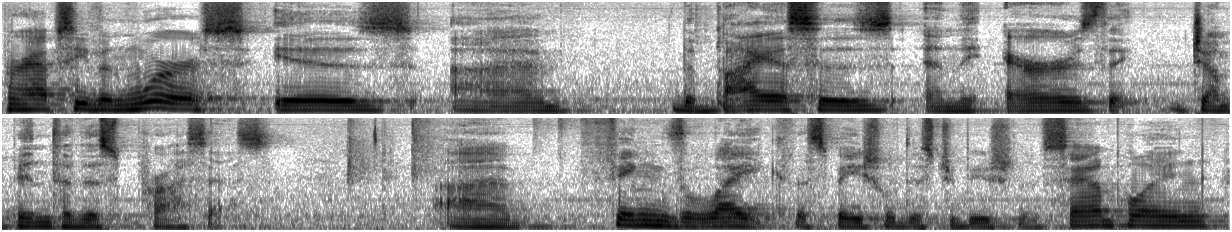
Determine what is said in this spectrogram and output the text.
Perhaps even worse is uh, the biases and the errors that jump into this process. Uh, things like the spatial distribution of sampling,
